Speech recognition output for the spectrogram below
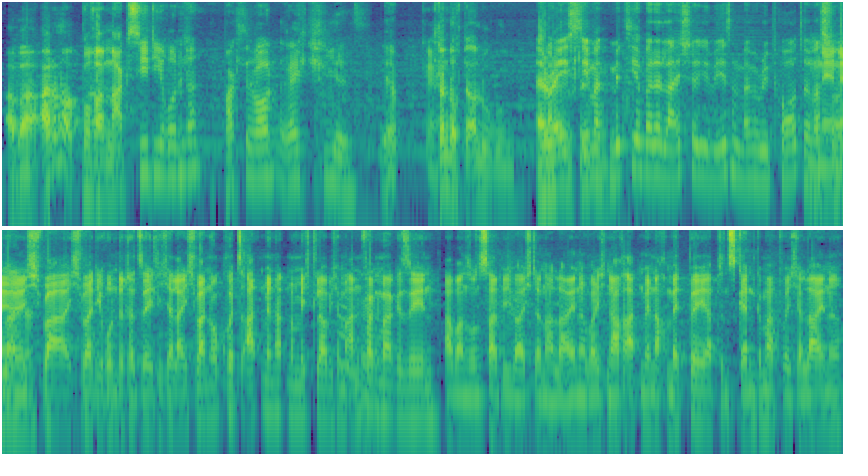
Aber I don't know. Wo war Also, Maxi die Runde? Maxi war unten rechts Shields. Stand doch Dalu rum. äh, Ray, ist jemand mit dir bei der Leiche gewesen beim Report oder was nee, nee, alleine? ich war, ich war die Runde tatsächlich allein. Ich war nur kurz Admin, hat man mich, glaube ich, am Anfang mal gesehen. Aber ansonsten ich- war ich dann alleine, weil ich nach Admin nach Medbay hab den Scan gemacht, war ich alleine.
